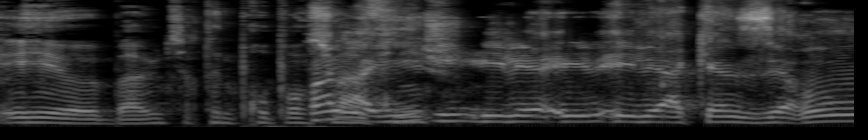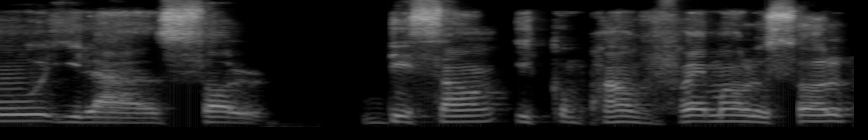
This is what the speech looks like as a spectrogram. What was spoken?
et euh, bah une certaine propension voilà, au finish. Il, il, est, il, il est à 15-0. Il a un sol descend, il comprend vraiment le sol,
